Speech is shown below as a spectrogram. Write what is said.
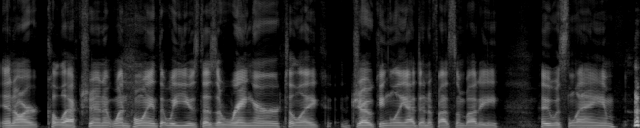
in our collection at one point that we used as a ringer to like jokingly identify somebody who was lame.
